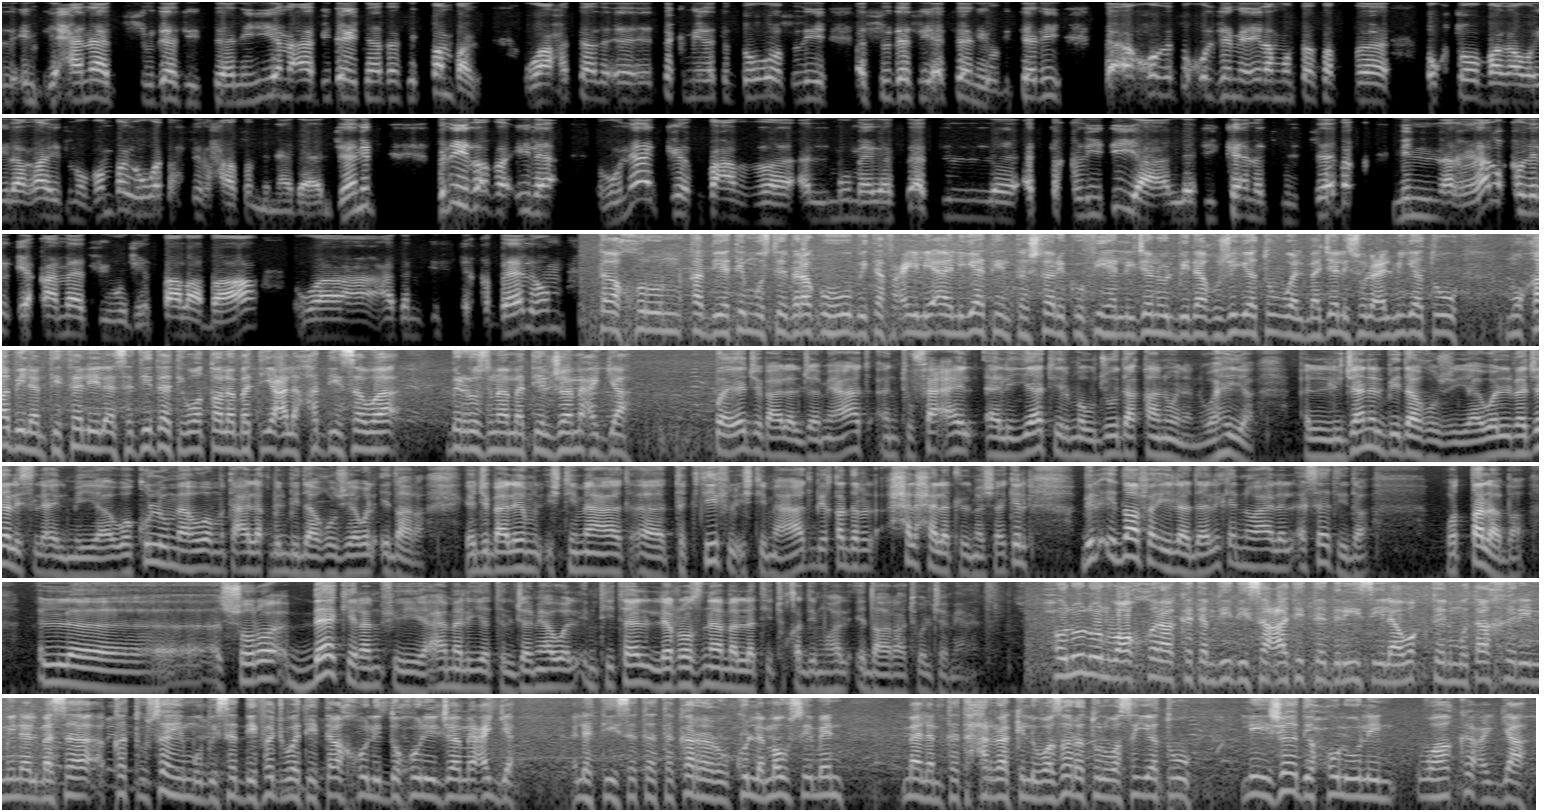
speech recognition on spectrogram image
الامتحانات السداسي الثاني هي مع بداية هذا سبتمبر وحتى تكملة الدروس للسداسي الثاني وبالتالي تاخر الدخول الجامعي إلى منتصف أكتوبر أو إلى غاية نوفمبر هو تحصيل حاصل من هذا الجانب. بالإضافة إلى هناك بعض الممارسات التقليدية التي كانت في السابق من غلق للإقامات في وجه الطلبة وعدم استقبالهم. تأخر قد يتم استدراكه بتفعيل آليات تشترك فيها اللجان البداغوجية والمجالس العلمية مقابل امتثال الأساتذة والطلبة على حد سواء بالرزنامة الجامعية. ويجب على الجامعات أن تفعل آليات الموجودة قانونا وهي اللجان البيداغوجية والمجالس العلمية وكل ما هو متعلق بالبيداغوجية والإدارة. يجب عليهم الاجتماعات آه، تكثيف الاجتماعات بقدر حلحلة المشاكل بالإضافة إلى ذلك أنه على الأساتذة والطلبة الشروع باكرا في عملية الجامعة والامتثال للرزنامة التي تقدمها الإدارات والجامعات. حلول وأخرى كتمديد ساعات التدريس إلى وقت متأخر من المساء قد تساهم بسد فجوة تأخر الدخول الجامعي التي ستتكرر كل موسم ما لم تتحرك الوزارة الوصية لإيجاد حلول واقعية.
